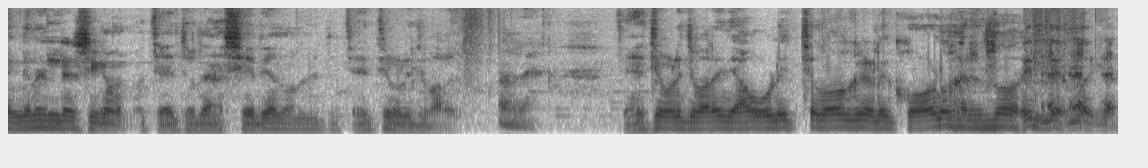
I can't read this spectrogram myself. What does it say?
എങ്ങനെയും രക്ഷിക്കണം. ചേച്ചി ഒന്ന് ശരിയെന്ന് പറഞ്ഞിട്ട് ചേച്ചി വിളിച്ച് പറഞ്ഞു. ചേച്ചി വിളിച്ച് പറഞ്ഞു ഞാൻ വിളിച്ച് നോക്കുകയാണ്. കോൾ വരുന്നോ ഇല്ല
